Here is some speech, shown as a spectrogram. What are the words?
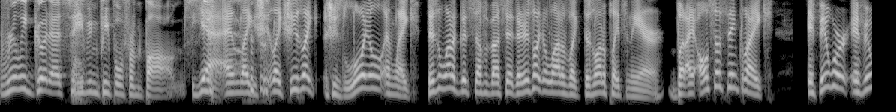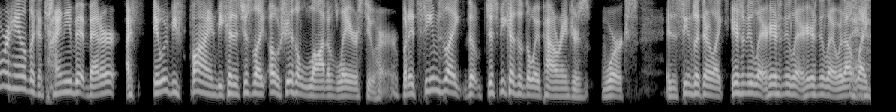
really good at saving people from bombs. yeah, and like she like she's like she's loyal and like there's a lot of good stuff about Syd. There is like a lot of like there's a lot of plates in the air, but I also think like. If it were if it were handled like a tiny bit better, I it would be fine because it's just like oh she has a lot of layers to her. But it seems like the just because of the way Power Rangers works is it seems like they're like here's a new layer, here's a new layer, here's a new layer without like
